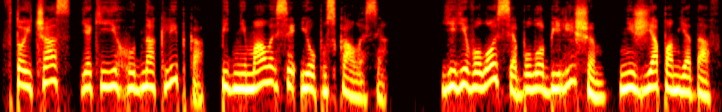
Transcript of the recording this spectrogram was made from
в той час, як її грудна клітка піднімалася і опускалася. Її волосся було білішим, ніж я пам'ятав.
